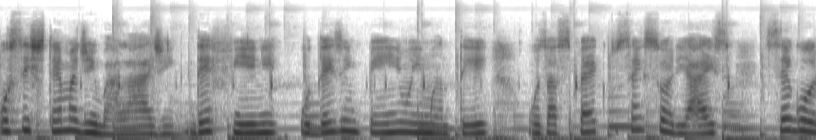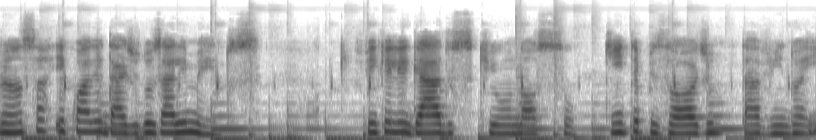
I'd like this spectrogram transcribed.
O sistema de embalagem define o desempenho em manter os aspectos sensoriais, segurança e qualidade dos alimentos. Fiquem ligados que o nosso quinto episódio tá vindo aí.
